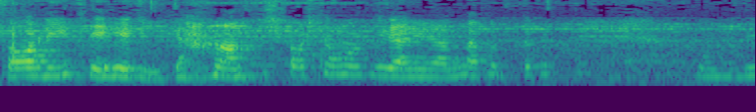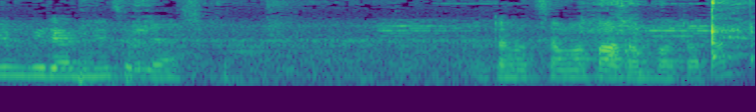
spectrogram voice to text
সরি তেহেরি, কারণ আমি সবসময় বিরিয়ানি রান্না করতে করতে মুখ বিরিয়ানি নিয়ে চলে আসে। এটা হচ্ছে আমার বাদাম বাটাটা।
